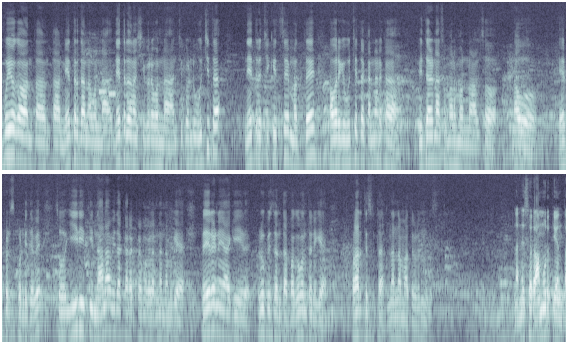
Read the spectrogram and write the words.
ಉಪಯೋಗವಂತ ಅಂತ ನೇತ್ರದಾನವನ್ನು, ನೇತ್ರದಾನ ಶಿಬಿರವನ್ನು ಹಂಚಿಕೊಂಡು ಉಚಿತ ನೇತ್ರ ಚಿಕಿತ್ಸೆ ಮತ್ತು ಅವರಿಗೆ ಉಚಿತ ಕನ್ನಡಕ ವಿತರಣಾ ಸಮಾರಂಭವನ್ನು ಆಲ್ಸೋ ನಾವು ಏರ್ಪಡಿಸ್ಕೊಂಡಿದ್ದೇವೆ. ಸೊ ಈ ರೀತಿ ನಾನಾ ವಿಧ ಕಾರ್ಯಕ್ರಮಗಳನ್ನು ನಮಗೆ ಪ್ರೇರಣೆಯಾಗಿ ರೂಪಿಸಿದಂಥ ಭಗವಂತನಿಗೆ ಪ್ರಾರ್ಥಿಸುತ್ತಾ ನನ್ನ ಮಾತುಗಳನ್ನು ಮುಗಿಸ್ತೀನಿ ನನ್ನ ಹೆಸರು ರಾಮೂರ್ತಿ ಅಂತ.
